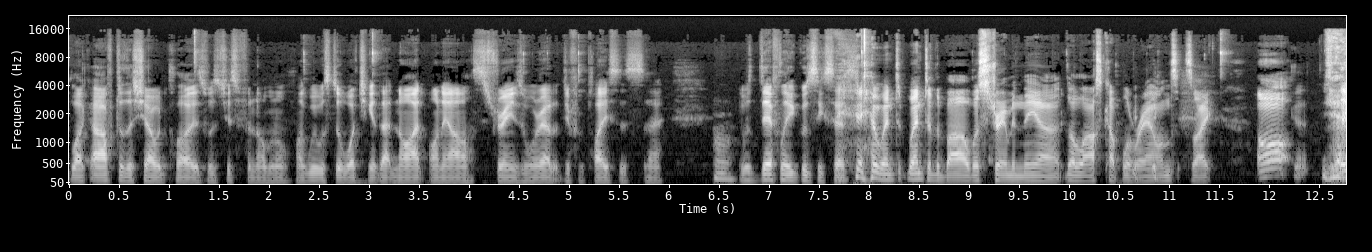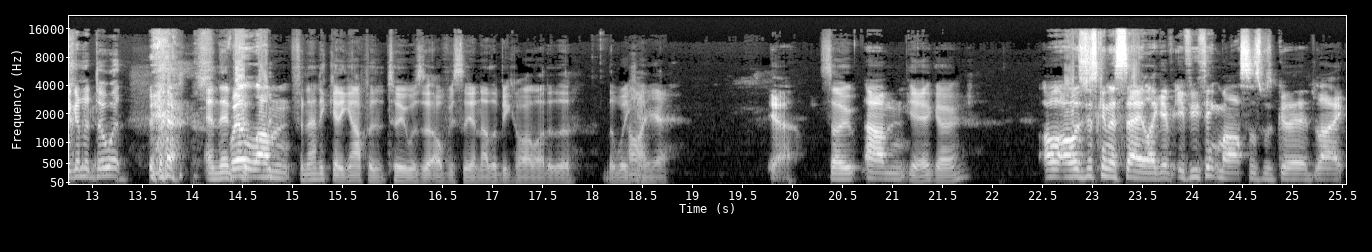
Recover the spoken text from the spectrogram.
like after the show had closed, was just phenomenal. Like we were still watching it that night on our streams, and we are out at different places. So Hmm. it was definitely a good success. Yeah, went to, went to the bar, was streaming the uh, the last couple of rounds. It's like, oh, Yeah. they're gonna do it. And then Well, F- um, Fnatic getting up in it too was obviously another big highlight of the the weekend. Oh yeah, yeah. So Um, yeah, go. I, I was just gonna say, like, if, if you think Masters was good, like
